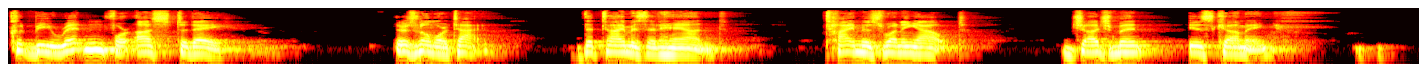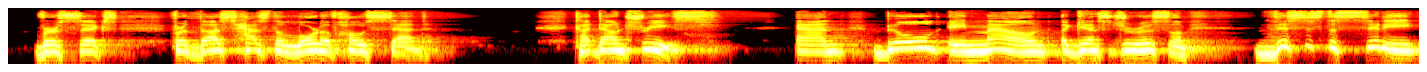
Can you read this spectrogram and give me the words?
could be written for us today. There's no more time. The time is at hand. Time is running out. Judgment is coming. Verse six, for thus has the Lord of hosts said, cut down trees and build a mound against Jerusalem. This is the city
